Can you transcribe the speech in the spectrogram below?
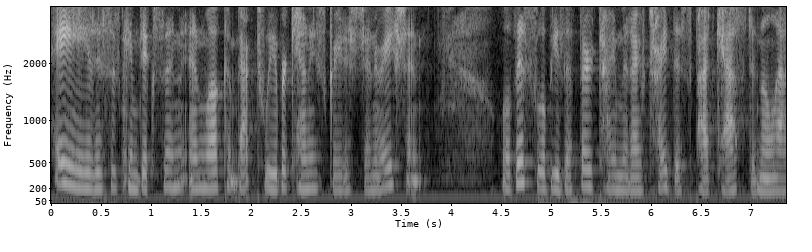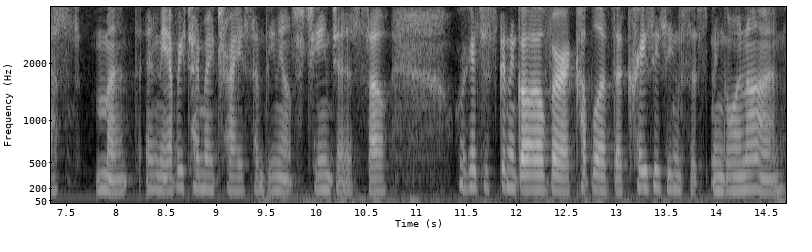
Hey, this is Kim Dixon, and welcome back to Weber County's Greatest Generation. Well, this will be the third time that I've tried this podcast in the last month, and every time I try, something else changes. So, we're just going to go over a couple of the crazy things that's been going on.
